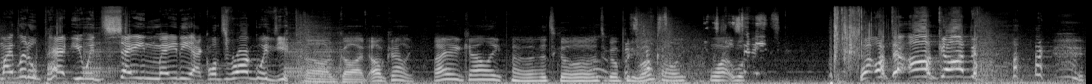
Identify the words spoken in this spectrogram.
My little pet, you insane maniac. What's wrong with you? Oh god. Oh golly. Hey, golly. Uh, let's go. Let's go pretty well, golly. What? What? What? What the? Oh god!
